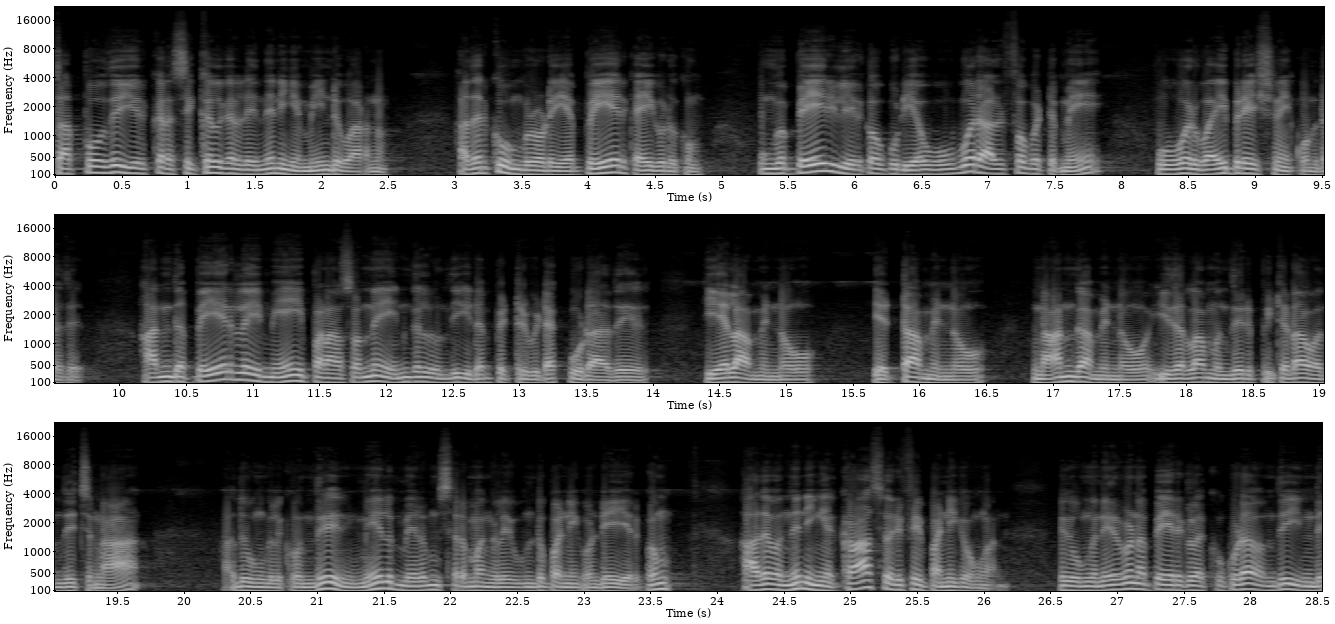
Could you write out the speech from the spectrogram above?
தற்போது இருக்கிற சிக்கல்கள்லேருந்து நீங்கள் மீண்டு வரணும். அதற்கு உங்களுடைய பெயர் கை கொடுக்கும். உங்கள் பெயரில் இருக்கக்கூடிய ஒவ்வொரு அல்ஃபபெட்டுமே ஒவ்வொரு வைப்ரேஷனை கொண்டது. அந்த பெயர்லையுமே இப்போ நான் சொன்ன எண்கள் வந்து இடம்பெற்று விடக்கூடாது ஏழாம் எண்ணோ எட்டாம் எண்ணோ நான்காம் எண்ணோ இதெல்லாம் வந்து ரிப்பீட்டடாக வந்துச்சுன்னா அது உங்களுக்கு வந்து மேலும் மேலும் சிரமங்களை உண்டு பண்ணி கொண்டே இருக்கும். அதை வந்து நீங்கள் கிராஸ் வெரிஃபை பண்ணிக்கோங்க. இது உங்கள் நிறுவன பெயர்களுக்கு கூட வந்து இந்த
